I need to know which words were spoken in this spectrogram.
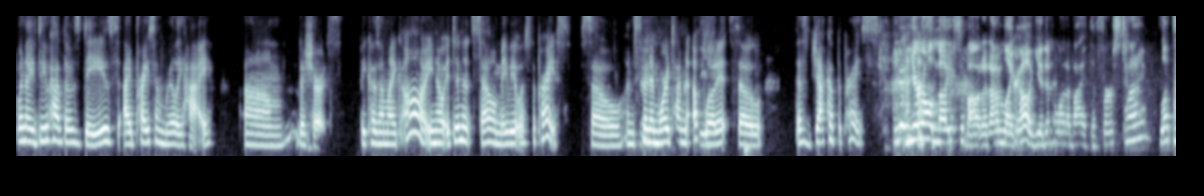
when I do have those days, I price them really high, um, the shirts because I'm like, oh, you know, it didn't sell. Maybe it was the price. So I'm spending more time to upload it. So let's jack up the price. You're, you're all nice about it. I'm like, oh, you didn't want to buy it the first time? Let's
